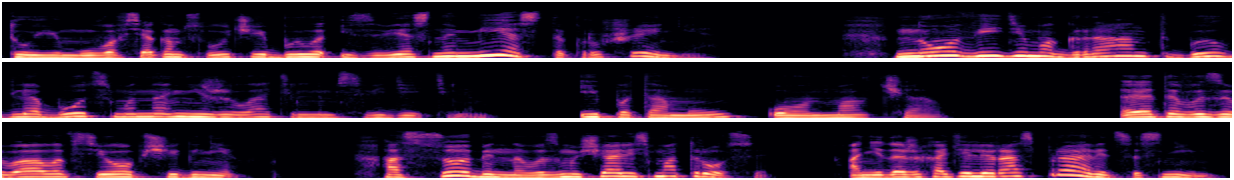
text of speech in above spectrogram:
то ему, во всяком случае, было известно место крушения. Но, видимо, Грант был для боцмана нежелательным свидетелем, и потому он молчал. Это вызывало всеобщий гнев. Особенно возмущались матросы. Они даже хотели расправиться с ним.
